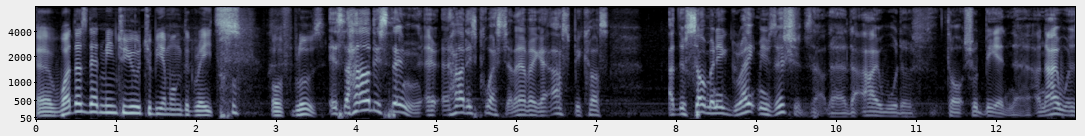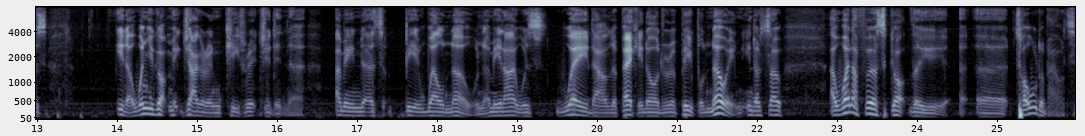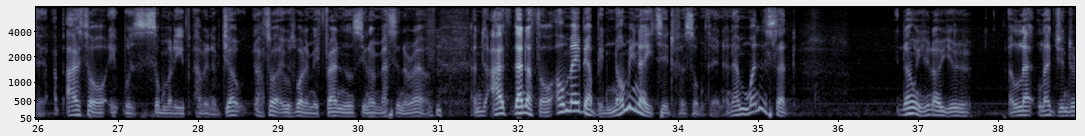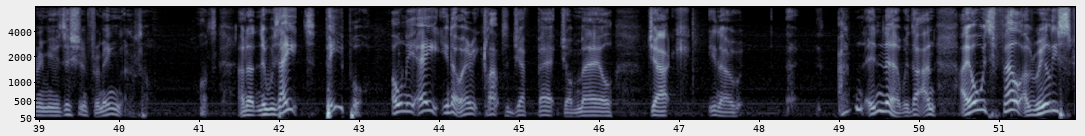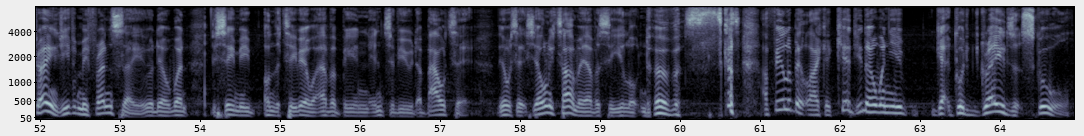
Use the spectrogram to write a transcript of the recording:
Uh, what does that mean to you to be among the greats of blues? It's the hardest thing, uh, hardest question I ever get asked because uh, there's so many great musicians out there that I would have thought should be in there. And I was, you know, when you got Mick Jagger and Keith Richard in there, I mean, as being well known, I mean, I was way down the pecking order of people knowing, you know, so. Uh, when I first got the uh, uh, told about it, I, I thought it was somebody having a joke. I thought it was one of my friends, you know, messing around. and I, then I thought, oh, maybe I've been nominated for something. And then when they said, no, you know, you're a le- legendary musician from England. I thought, what? And uh, there was eight people, only eight. You know, Eric Clapton, Jeff Beck, John Mayall, Jack. You know, In there with that. And I always felt a really strange. Even my friends say, you know, when they see me on the TV or whatever being interviewed about it, they always say it's the only time I ever see you look nervous because I feel a bit like a kid. You know, when you get good grades at school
